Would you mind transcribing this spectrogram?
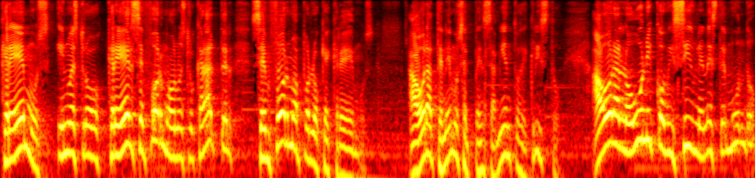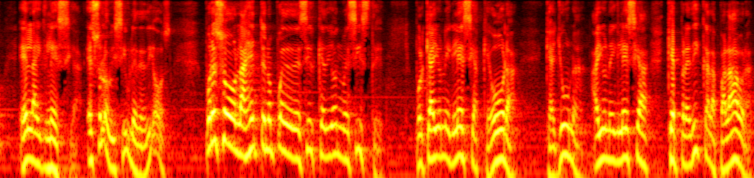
creemos y nuestro creer se forma o nuestro carácter se forma por lo que creemos. Ahora tenemos el pensamiento de Cristo. Ahora lo único visible en este mundo es la iglesia. Eso es lo visible de Dios. Por eso la gente no puede decir que Dios no existe, porque hay una iglesia que ora, que ayuna, hay una iglesia que predica la palabra,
